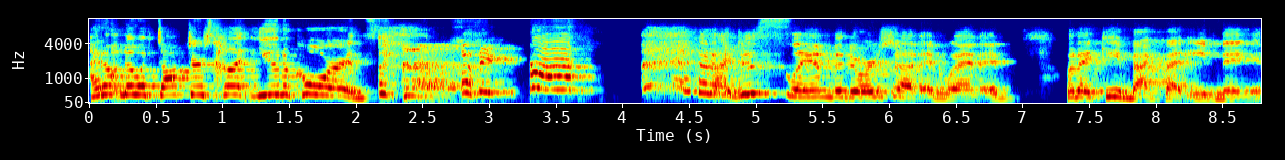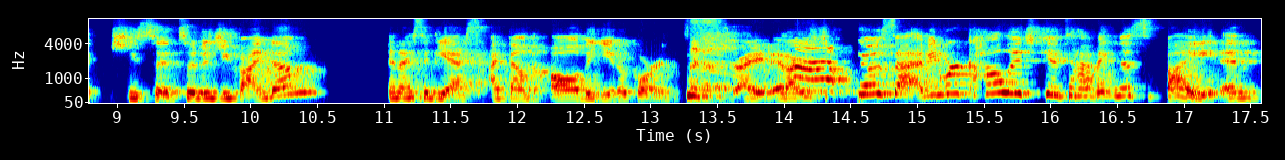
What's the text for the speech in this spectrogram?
I don't know if doctors hunt unicorns. and I just slammed the door shut and went. And when I came back that evening, she said, So did you find them? And I said, Yes, I found all the unicorns. right. And I was so sad. I mean, we're college kids having this fight. And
